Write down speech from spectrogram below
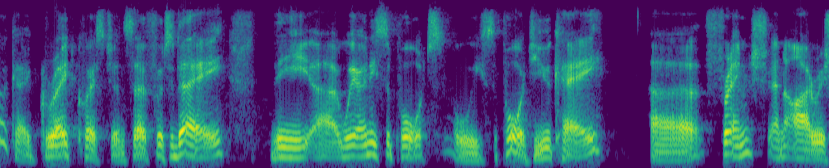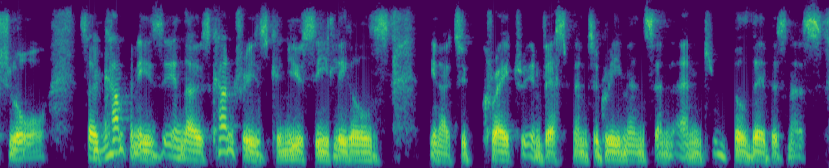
Okay, great question. So for today, the uh, we only support or we support UK, uh, French, and Irish law. So mm-hmm. companies in those countries can use seed legals, you know, to create investment agreements and and build their business.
